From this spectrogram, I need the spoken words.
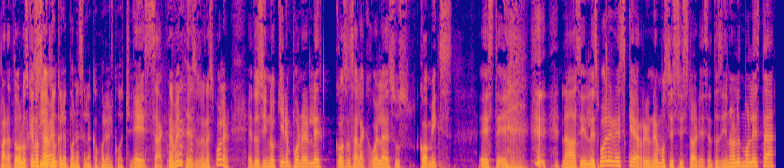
Para todos los que no sí, es saben, lo que le pones en la cajuela del coche. Exactamente, eso es un spoiler. Entonces, si no quieren ponerle cosas a la cajuela de sus cómics, este, no, si el spoiler es que reunimos estas historias. Entonces, si no les molesta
